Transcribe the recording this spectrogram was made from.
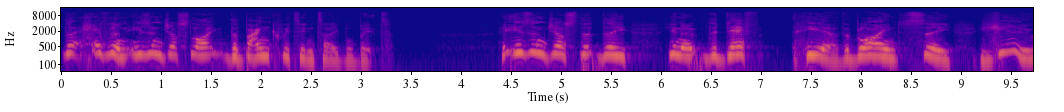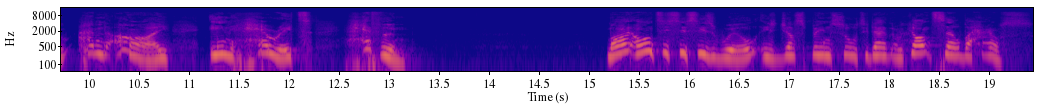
that heaven isn't just like the banqueting table bit? It isn't just that the, you know, the deaf hear, the blind see. You and I inherit heaven. My Auntie Sissy's will is just being sorted out. We can't sell the house.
